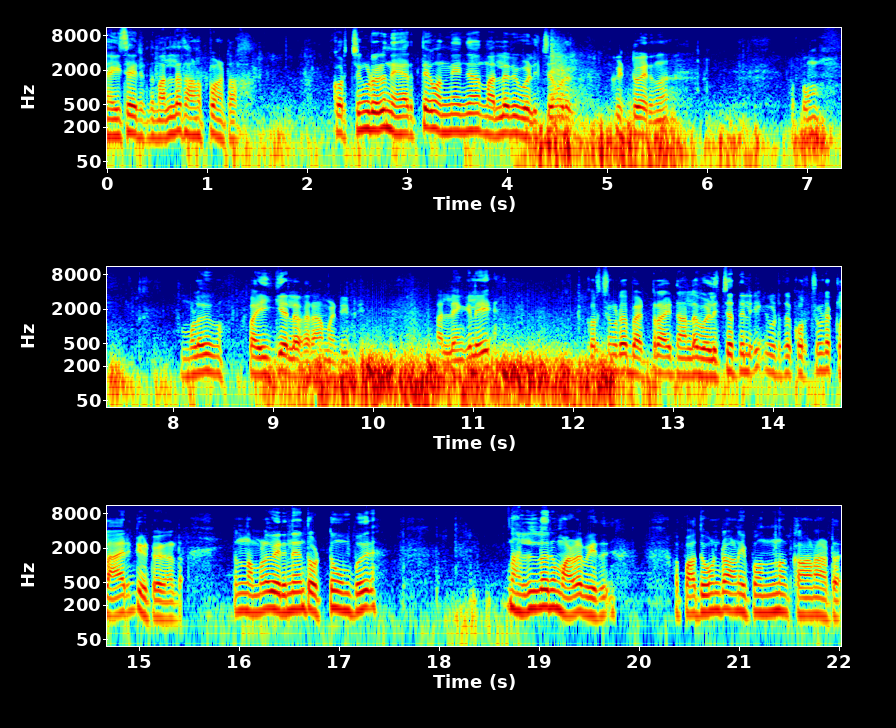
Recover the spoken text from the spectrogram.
നൈസായിട്ടുണ്ട് നല്ല തണുപ്പാണ് കേട്ടോ. കുറച്ചും കൂടി ഒരു നേരത്തെ വന്നു കഴിഞ്ഞാൽ നല്ലൊരു വെളിച്ചം കൂടെ കിട്ടുമായിരുന്നു. അപ്പം നമ്മൾ പൈക്കല്ല വരാൻ വേണ്ടിയിട്ട്. അല്ലെങ്കിൽ കുറച്ചും കൂടെ ബെറ്റർ ആയിട്ട് നല്ല വെളിച്ചത്തിൽ ഇവിടുത്തെ കുറച്ചും കൂടെ ക്ലാരിറ്റി കിട്ടുമായിരുന്നു കേട്ടോ. ഇപ്പം നമ്മൾ വരുന്നതിന് തൊട്ട് മുമ്പ് നല്ലൊരു മഴ പെയ്ത്. അപ്പോൾ അതുകൊണ്ടാണ് ഇപ്പോൾ ഒന്നും കാണാട്ടെ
